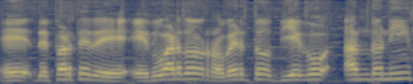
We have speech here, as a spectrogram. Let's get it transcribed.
Eh, de parte de Eduardo, Roberto, Diego, Anthony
